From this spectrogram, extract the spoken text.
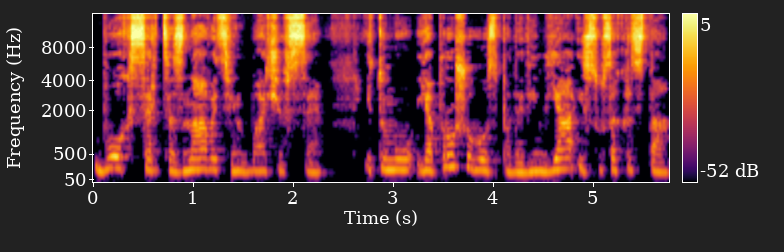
Бог серцезнавець, Він бачить все. І тому я прошу Господа в ім'я Ісуса Христа,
